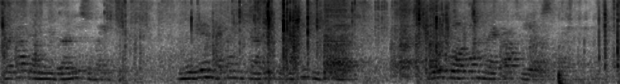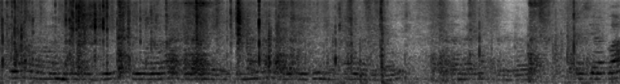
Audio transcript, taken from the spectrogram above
mereka telah menyeberangi sungai itu. Kemudian mereka mencari tetapi tidak ada. Lalu pulanglah mereka ke Yerusalem. Pulang orang itu, keluarlah dari Yerusalem kepada itu menyesal bagi Daud. Kata mereka kepada Daud, bersiaplah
